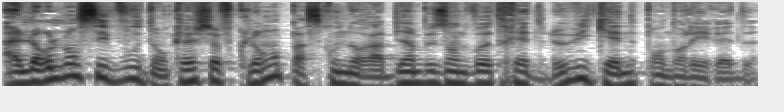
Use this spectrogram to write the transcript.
Alors lancez-vous dans Clash of Clans parce qu'on aura bien besoin de votre aide le week-end pendant les raids.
